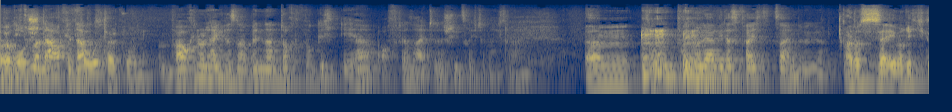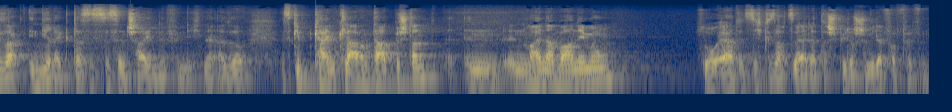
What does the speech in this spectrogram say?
Euro Strafe verurteilt worden. War auch hin und her gerissen, aber bin dann doch wirklich eher auf der Seite des Schiedsrichters, muss ich sagen. Ähm, So unpopulär, wie das vielleicht sein möge. aber das ist ja eben richtig gesagt, indirekt. Das ist das Entscheidende, finde ich. Ne? Also es gibt keinen klaren Tatbestand in, in meiner Wahrnehmung. So, er hat jetzt nicht gesagt, so, er hat das Spiel doch schon wieder verpfiffen.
